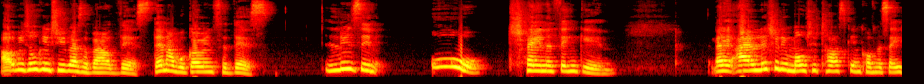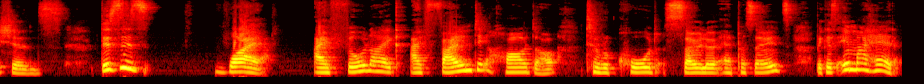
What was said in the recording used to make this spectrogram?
I'll be talking to you guys about this, then I will go into this, losing all train of thinking. Like I'm literally multitasking conversations. This is why I feel like I find it harder to record solo episodes because in my head,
